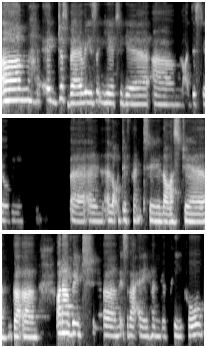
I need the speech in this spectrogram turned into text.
Um, it just varies year to year. Um, like this year will be uh, a, a, lot different to last year, but um, on average, um, it's about 800 people,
